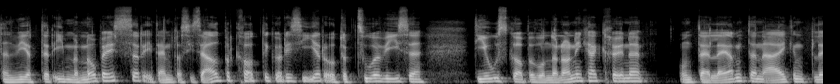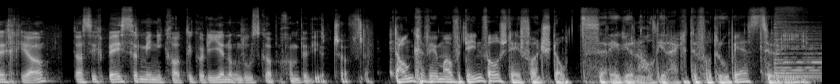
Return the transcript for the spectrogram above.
Dann wird er immer noch besser, indem dass ich selber kategorisiere oder zuweise die Ausgaben, die er noch nicht können. Und er lernt dann eigentlich, ja, dass ich besser meine Kategorien und Ausgaben kann bewirtschaften kann. Danke vielmals für die Info, Stefan Stotz, Regionaldirektor von der UBS Zürich.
